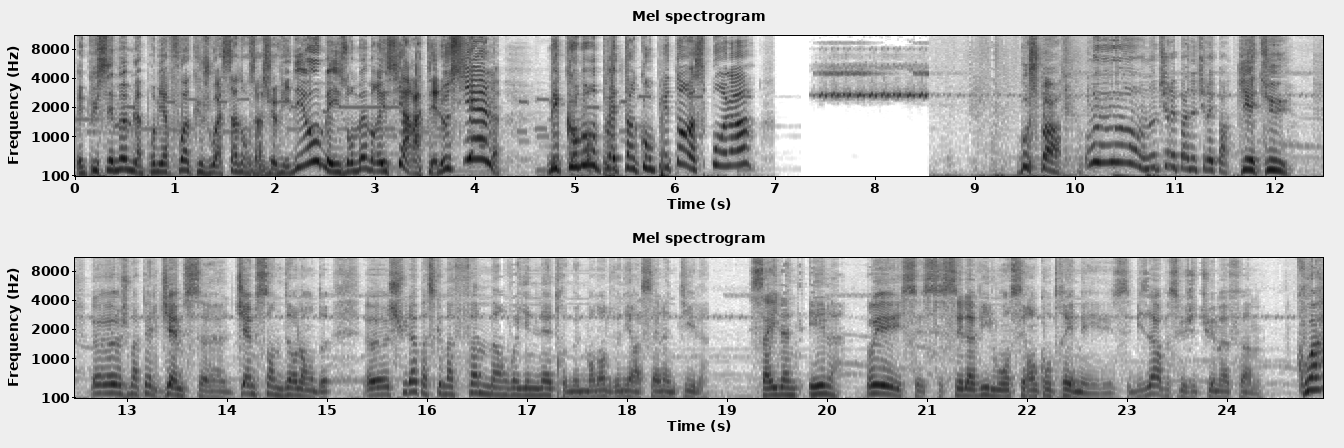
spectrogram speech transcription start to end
Et puis c'est même la première fois que je vois ça dans un jeu vidéo, mais ils ont même réussi à rater le ciel. Mais comment on peut être incompétent à ce point-là? Bouge pas oh, Non, non, non, ne tirez pas, ne tirez pas Qui es-tu? Euh, je m'appelle James, euh, James Sunderland. Euh, je suis là parce que ma femme m'a envoyé une lettre me demandant de venir à Silent Hill. Silent Hill? Oui, c'est la ville où on s'est rencontrés, mais c'est bizarre parce que j'ai tué ma femme. Quoi?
